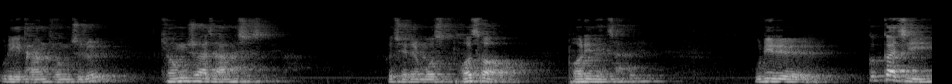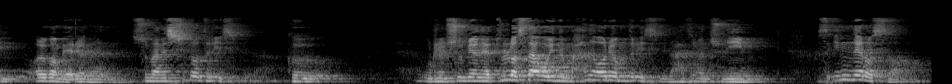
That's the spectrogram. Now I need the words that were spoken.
우리에게 당한 경주를 경주하자 하셨습니다. 그 죄를 모습 벗어 버리는 자들, 우리를 끝까지 얽어매려는 수많은 시도들이 있습니다. 그 우리를 주변에 둘러싸고 있는 많은 어려움들이 있습니다. 하지만 주님, 그래서 인내로서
